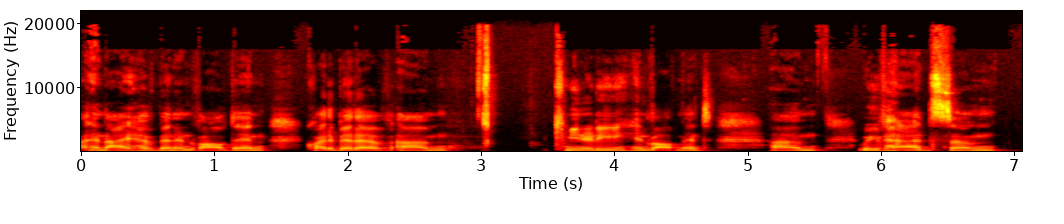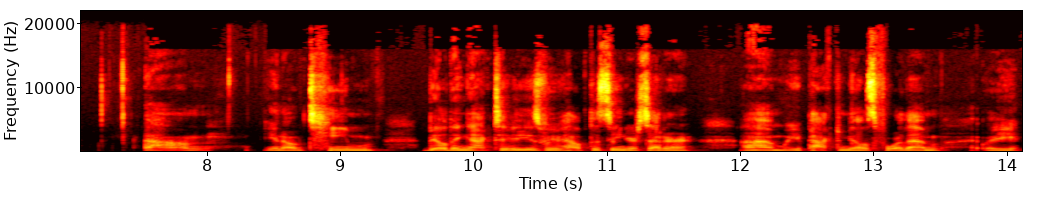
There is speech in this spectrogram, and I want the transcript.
and I have been involved in quite a bit of um, community involvement. Um, we've had some um, you know, team building activities. We've helped the senior center. Um, we packed meals for them. We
